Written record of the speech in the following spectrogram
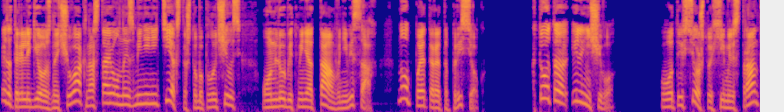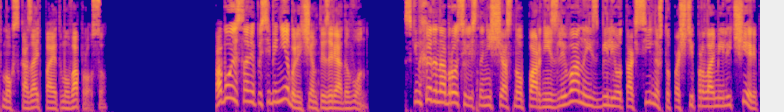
этот религиозный чувак, настаивал на изменении текста, чтобы получилось «Он любит меня там, в небесах», но Петер это присек. Кто-то или ничего. Вот и все, что Химмельстранд мог сказать по этому вопросу. Побои сами по себе не были чем-то из ряда вон. Скинхеды набросились на несчастного парня из Ливана и избили его так сильно, что почти проломили череп,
